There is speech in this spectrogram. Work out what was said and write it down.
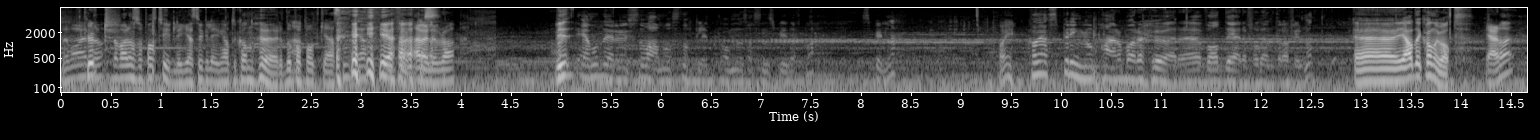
Det var, Kult. det var en såpass tydelig gestikulering at du kan høre det på podkasten. Det er veldig bra. Vi- En av dere har lyst til å være med og snakke litt om Assassin's Creed etterpå? Spillene? Oi. Kan jeg springe opp her og bare høre hva dere forventer av filmen? Uh, ja, det kan du godt. Gjerne det.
